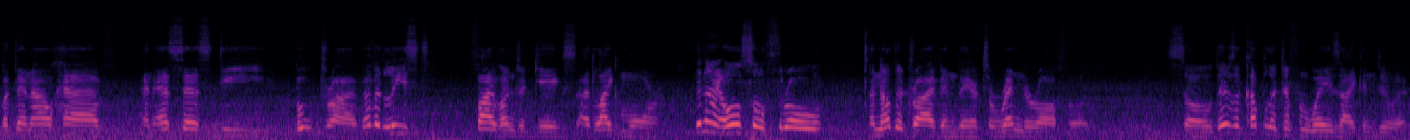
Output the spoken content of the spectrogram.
but then I'll have an SSD boot drive of at least 500 gigs. I'd like more. Then I also throw another drive in there to render off of. So there's a couple of different ways I can do it.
